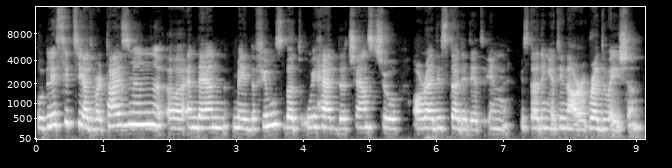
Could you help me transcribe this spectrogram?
publicity advertisement uh, and then made the films but we had the chance to already studied it in studying it in our graduation.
